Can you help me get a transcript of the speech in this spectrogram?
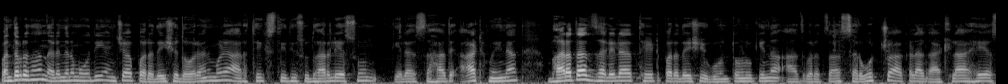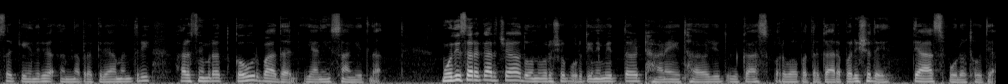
पंतप्रधान नरेंद्र मोदी यांच्या परदेशी दौऱ्यांमुळे आर्थिक स्थिती सुधारली असून गेल्या सहा ते आठ महिन्यात भारतात झालेल्या थेट परदेशी गुंतवणुकीनं आजवरचा सर्वोच्च आकडा गाठला आहे असं केंद्रीय अन्न प्रक्रिया मंत्री हरसिमरत कौर बादल यांनी सांगितलं. मोदी सरकारच्या दोन वर्ष पूर्तीनिमित्त ठाणे इथं आयोजित विकास पर्व पत्रकार परिषदेत त्या आज बोलत होत्या.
